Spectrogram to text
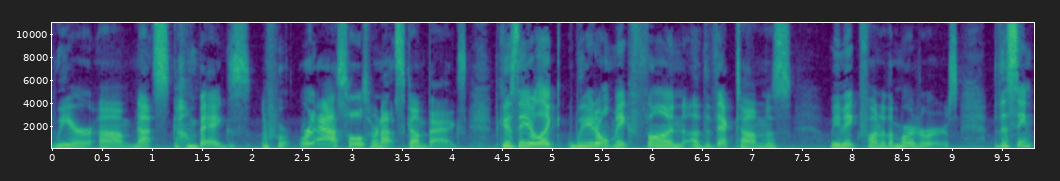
we're um, not scumbags. We're, we're assholes. We're not scumbags because they are like we don't make fun of the victims. We make fun of the murderers. But the same.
